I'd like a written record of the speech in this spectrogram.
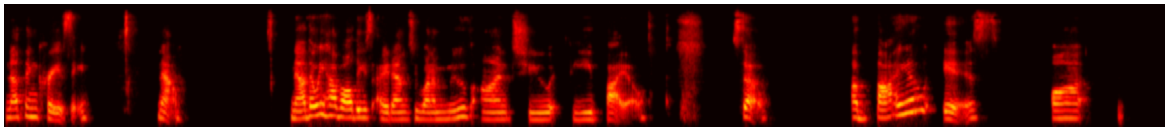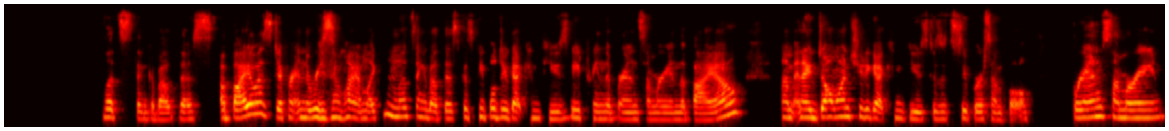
nothing crazy. Now, now that we have all these items, we want to move on to the bio. So a bio is, uh, let's think about this. A bio is different. And the reason why I'm like, hmm, let's think about this, because people do get confused between the brand summary and the bio. Um, and I don't want you to get confused because it's super simple. Brand summary,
